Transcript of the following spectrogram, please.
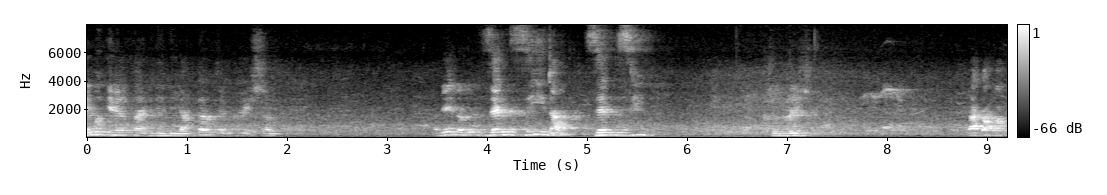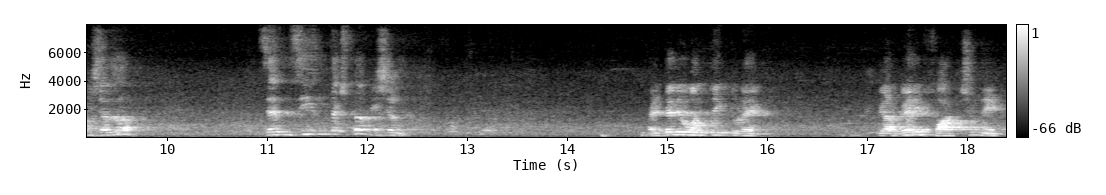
ನಿಮಗೆ ಹೇಳ್ತಾ ಇದ್ದೀನಿ ಯಂಗರ್ ಜನರೇಷನ್ ಅದೇನದು? ಜೆನ್ಸಿನ ಜೆನ್ಸಿ ಜನರೇಷನ್ ಯಾಕಪ್ಪ ವಿಷನ್ ಜೆನ್ಸಿ ಅಂದ ತಕ್ಷಣ vision I tell you one thing today we are very fortunate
